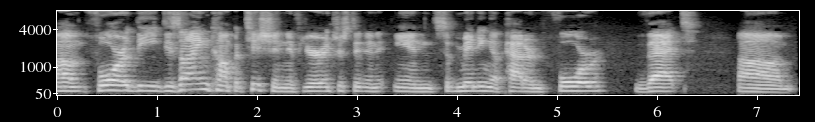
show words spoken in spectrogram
Um, for the design competition, if you're interested in, in submitting a pattern for that, um,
